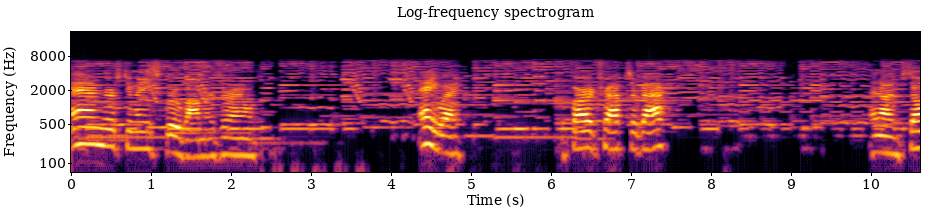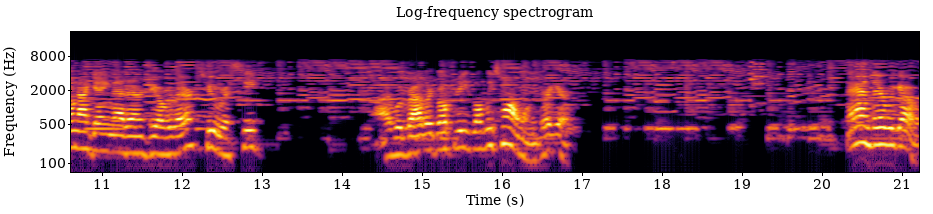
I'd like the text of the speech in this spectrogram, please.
And there's too many screw bombers around. Anyway, the fire traps are back. And I'm so not getting that energy over there. Too risky. I would rather go for these lovely small ones right here. And there we go.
